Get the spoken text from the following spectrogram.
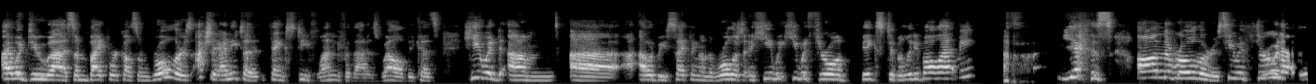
I would do uh, some bike workouts on rollers. Actually, I need to thank Steve Lund for that as well because he would. Um, uh, I would be cycling on the rollers, and he would he would throw a big stability ball at me. yes, on the rollers, he would throw it at, me,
